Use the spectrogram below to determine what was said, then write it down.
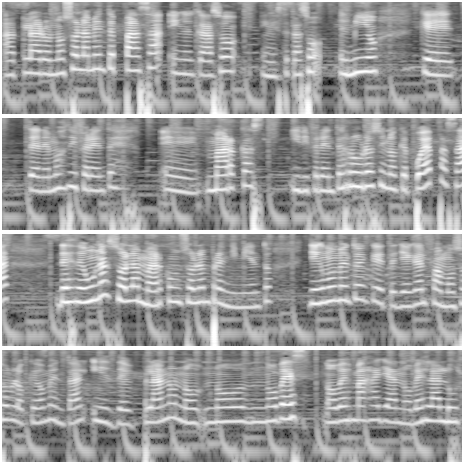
aclaro, no solamente pasa en el caso, en este caso el mío, que tenemos diferentes eh, marcas y diferentes rubros, sino que puede pasar desde una sola marca, un solo emprendimiento, llega un momento en que te llega el famoso bloqueo mental y de plano no, no, no ves, no ves más allá, no ves la luz.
